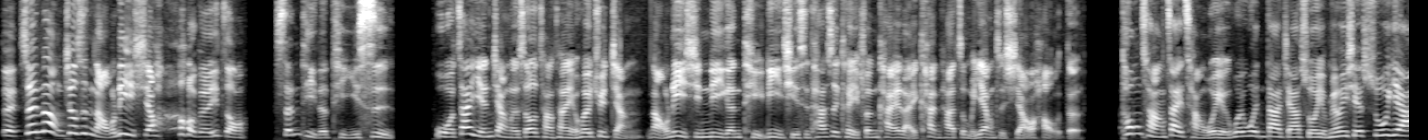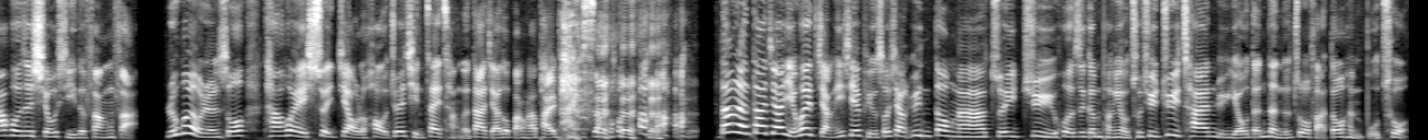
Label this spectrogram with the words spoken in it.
对，所以那种就是脑力消耗的一种身体的提示。我在演讲的时候，常常也会去讲脑力、心力跟体力，其实它是可以分开来看，它怎么样子消耗的。通常在场，我也会问大家说，有没有一些舒压或者是休息的方法？如果有人说他会睡觉的话，我就会请在场的大家都帮他拍拍手。当然，大家也会讲一些，比如说像运动啊、追剧，或者是跟朋友出去聚餐、旅游等等的做法都很不错。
